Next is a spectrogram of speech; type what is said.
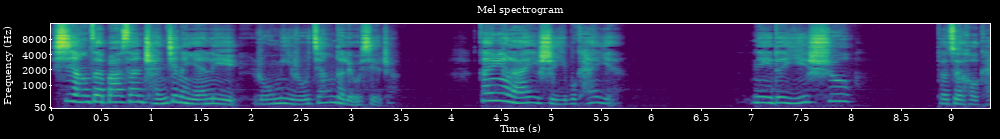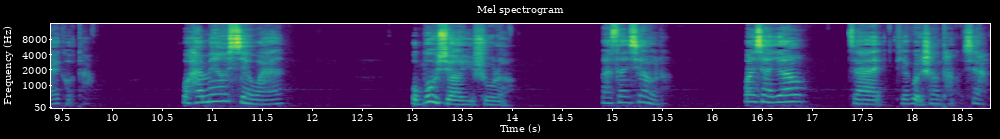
夕阳在八三沉静的眼里如蜜如浆的流泻着。甘运来一时移不开眼。你的遗书，他最后开口道：“我还没有写完。”我不需要遗书了。八三笑了，弯下腰在铁轨上躺下。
